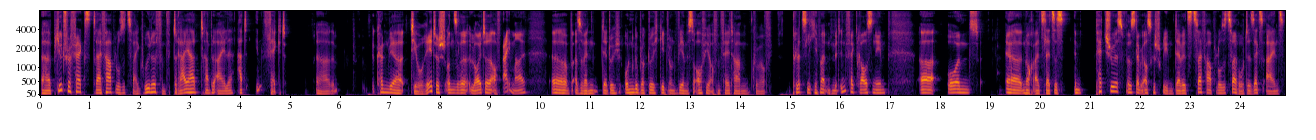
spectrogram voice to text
Äh, Putrefax, drei farblose, zwei grüne, fünf Dreier, Trampeleile, hat Infekt äh, können wir theoretisch unsere Leute auf einmal, äh, also wenn der durch ungeblockt durchgeht und wir Mr. Off hier auf dem Feld haben, können wir plötzlich jemanden mit Infekt rausnehmen. Äh, und äh, noch als letztes Impetuous wird es, glaube ich, ausgeschrieben. Devils, zwei farblose, zwei rote, 6-1.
